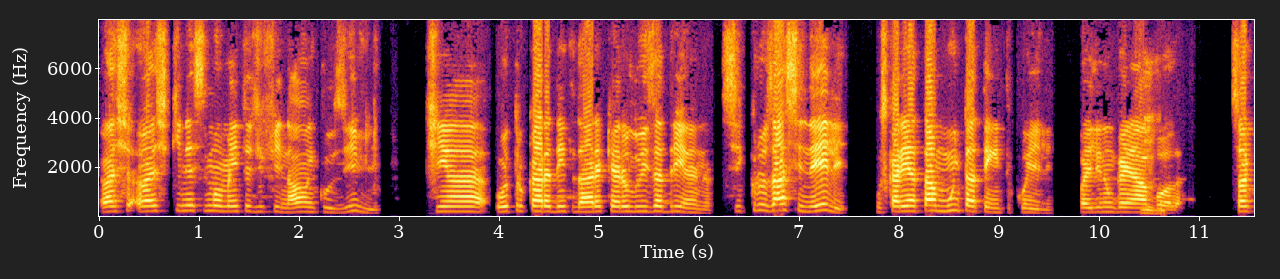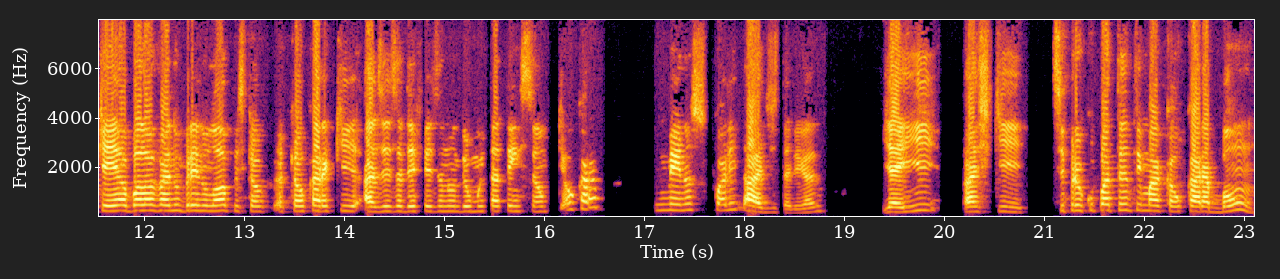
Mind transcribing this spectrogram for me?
Eu acho, eu acho que nesse momento de final, inclusive, tinha outro cara dentro da área que era o Luiz Adriano. Se cruzasse nele, os caras iam estar muito atentos com ele, pra ele não ganhar a Uhum. bola. Só que aí a bola vai no Breno Lopes, que é, o, que é o cara que às vezes a defesa não deu muita atenção, porque é o cara menos qualidade, tá ligado? E aí, acho que se preocupa tanto em marcar o cara bom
